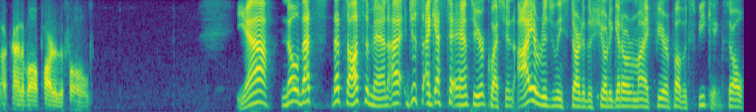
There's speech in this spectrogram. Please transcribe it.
are kind of all part of the fold. Yeah, no, that's that's awesome, man. I just I guess to answer your question, I originally started the show to get over my fear of public speaking. So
